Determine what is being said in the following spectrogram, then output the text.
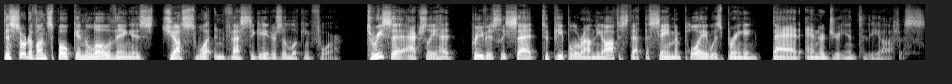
This sort of unspoken loathing is just what investigators are looking for. Teresa actually had previously said to people around the office that the same employee was bringing bad energy into the office.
